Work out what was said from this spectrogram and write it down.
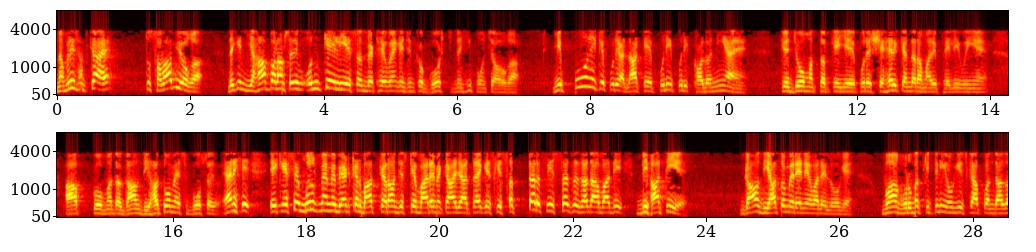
نفلی صدقہ ہے تو ثواب بھی ہوگا۔ لیکن یہاں پر ہم صرف ان کے لیے سب بیٹھے ہوئے ہیں کہ جن کو گوشت نہیں پہنچا ہوگا۔ یہ پورے کے پورے علاقے، پوری پوری کالونیاں ہیں کہ جو مطلب کہ یہ پورے شہر کے اندر ہماری پھیلی ہوئی ہیں۔ آپ کو مطلب گاؤں دیہاتوں میں بہت سے یعنی ایک ایسے ملک میں میں بیٹھ کر بات کر رہا ہوں جس کے بارے میں کہا جاتا ہے کہ اس کی ستر فیصد سے زیادہ آبادی دیہاتی ہے۔ گاؤں دیہاتوں میں رہنے والے لوگ ہیں۔ وہاں غربت کتنی ہوگی اس کا آپ کو اندازہ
